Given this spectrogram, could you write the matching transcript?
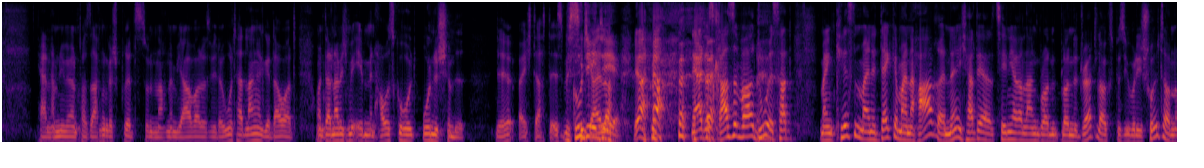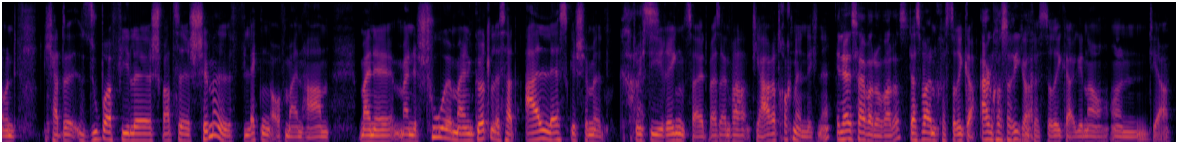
ja, dann haben die mir ein paar Sachen gespritzt und nach einem Jahr war das wieder gut. Hat lange gedauert. Und dann habe ich mir eben ein Haus geholt ohne Schimmel. Ne? Weil ich dachte, ist ein bisschen Gute geiler. Idee. Ja. ja, das Krasse war, du, es hat mein Kissen, meine Decke, meine Haare. Ne? Ich hatte ja zehn Jahre lang blonde Dreadlocks bis über die Schultern und ich hatte super viele schwarze Schimmelflecken auf meinen Haaren. Meine, meine Schuhe, mein Gürtel, es hat alles geschimmelt Krass. durch die Regenzeit, weil es einfach, die Haare trocknen nicht. Ne? In El Salvador war das? Das war in Costa Rica. Ah, in Costa Rica. In Costa Rica, genau. Und ja.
